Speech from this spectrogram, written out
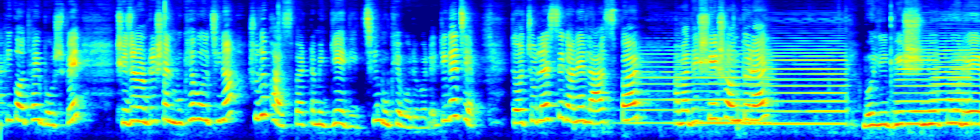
একই কথাই বসবে। সেজন্য নোটেশন মুখে বলছি না, শুধু ফার্স্ট পার্টটা আমি গিয়ে দিচ্ছি মুখে বলে বলে, ঠিক আছে? তো চলে আসছে গানের লাস্ট পার্ট আমাদের শেষ অন্তরায়। বলি, বিষ্ণুপুরের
